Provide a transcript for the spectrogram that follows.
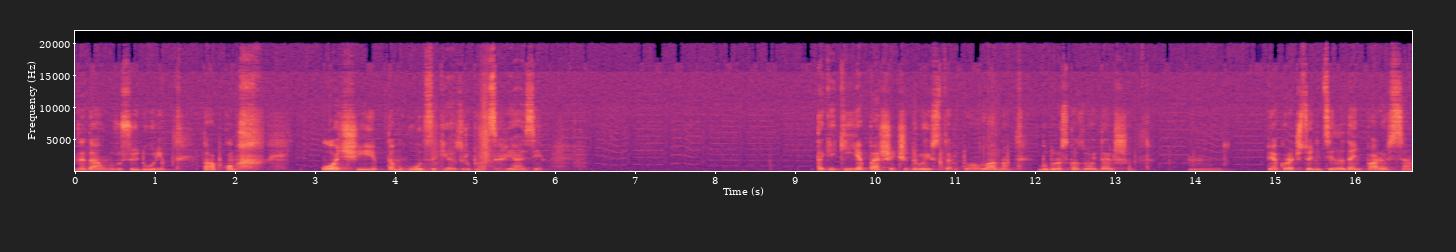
недавно з усієї дурі тапком. Очі, там гудзики я зробив з грязі. Так який я перший чи другий стартував? Ладно, буду розказувати далі. Я, коротше, сьогодні цілий день парився.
